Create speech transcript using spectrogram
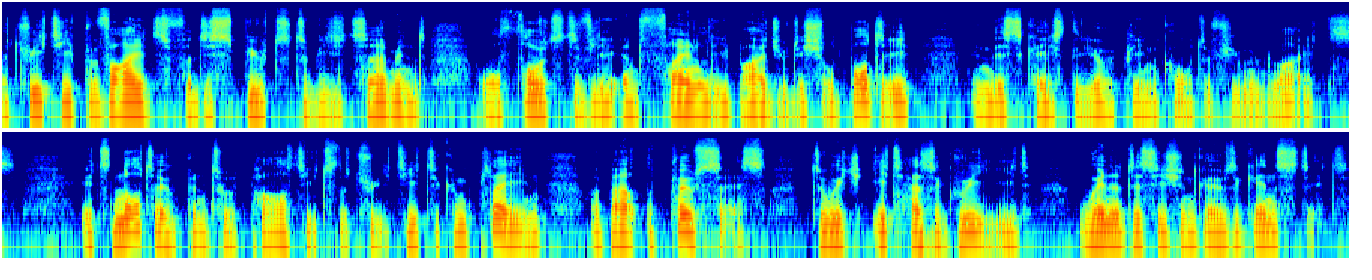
a treaty provides for disputes to be determined authoritatively and finally by a judicial body, in this case the European Court of Human Rights, it's not open to a party to the treaty to complain about the process to which it has agreed when a decision goes against it.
